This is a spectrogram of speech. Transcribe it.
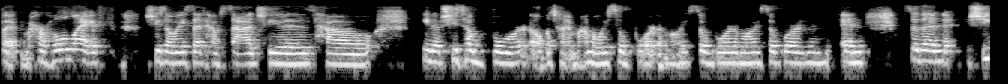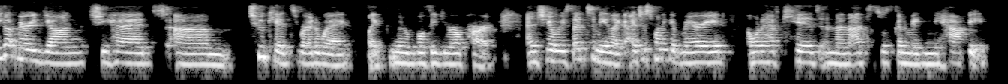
but her whole life she's always said how sad she is how you know she's so bored all the time. I'm always so bored. I'm always so bored. I'm always so bored. And, and so then she got married young. She had um, two kids right away like they were both a year apart. And she always said to me like i just want to get married. I want to have kids and then that's what's going to make me happy.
